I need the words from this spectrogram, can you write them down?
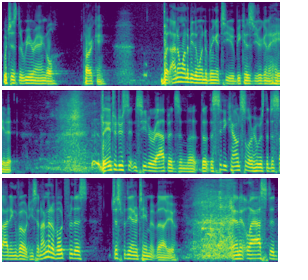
which is the rear angle parking. But I don't want to be the one to bring it to you because you're going to hate it. They introduced it in Cedar Rapids, and the, the, the city councilor who was the deciding vote, he said, I'm going to vote for this just for the entertainment value. and it lasted.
